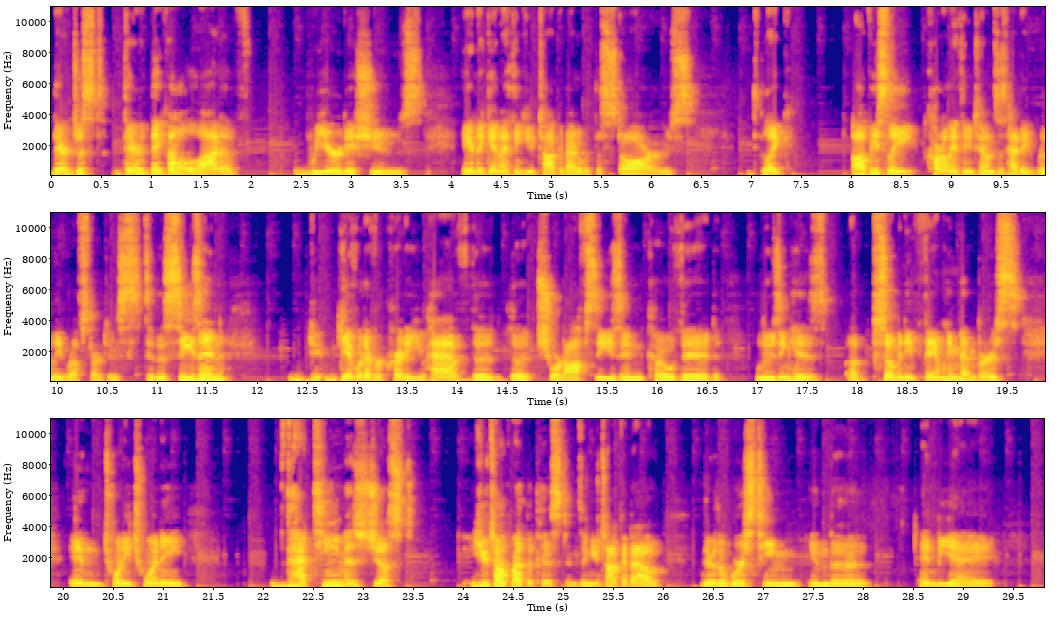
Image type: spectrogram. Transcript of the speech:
They're just they're they got a lot of weird issues. And again, I think you talk about it with the stars. Like obviously Karl Anthony Towns has had a really rough start to this, to this season. Give whatever credit you have. The the short off season, COVID, losing his uh, so many family members in 2020 that team has just you talk about the Pistons and you talk about they're the worst team in the NBA,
